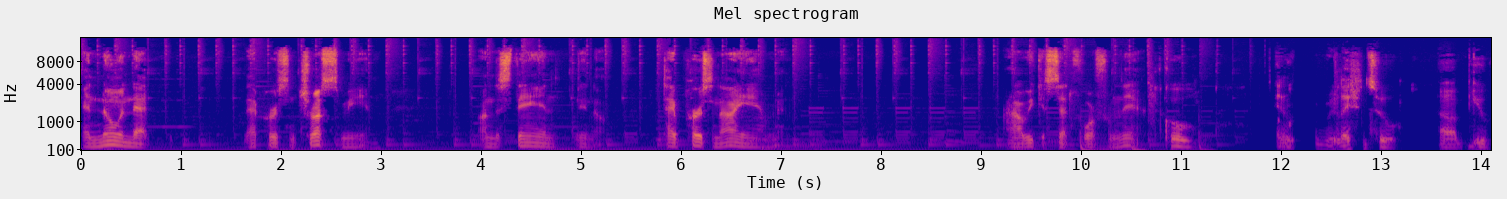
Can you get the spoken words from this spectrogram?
and knowing that that person trusts me and understand, you know, type of person I am and how we can set forth from there. Cool. In relation to uh, you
